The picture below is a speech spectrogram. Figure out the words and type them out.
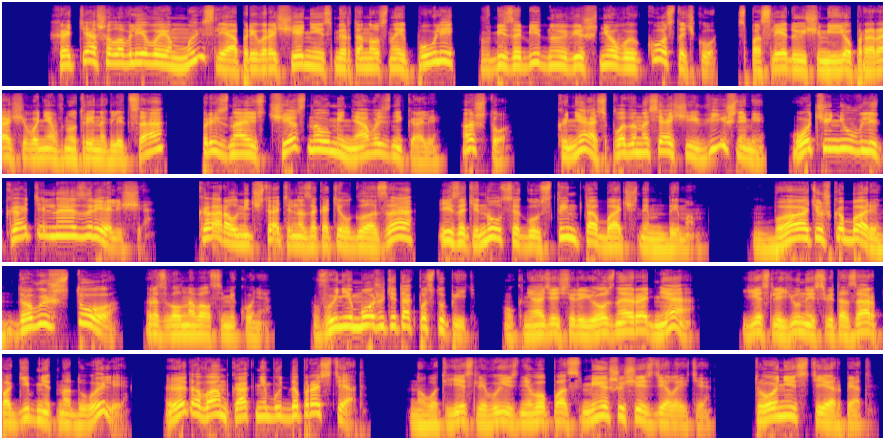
Хотя шаловливые мысли о превращении смертоносной пули в безобидную вишневую косточку с последующим ее проращиванием внутри наглеца, признаюсь честно, у меня возникали. А что? Князь, плодоносящий вишнями, очень увлекательное зрелище. Карл мечтательно закатил глаза и затянулся густым табачным дымом. «Батюшка-барин, да вы что?» – разволновался Миконя. «Вы не можете так поступить. У князя серьезная родня. Если юный Светозар погибнет на дуэли, это вам как-нибудь допростят. Но вот если вы из него посмешище сделаете, то не стерпят.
